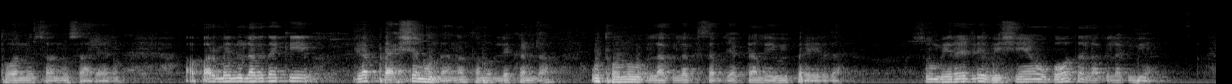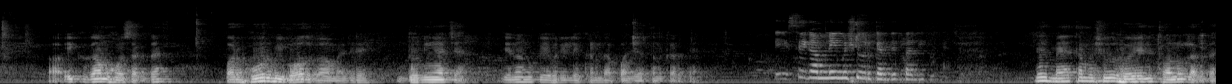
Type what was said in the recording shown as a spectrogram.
ਤੁਹਾਨੂੰ, ਸਾਨੂੰ ਸਾਰਿਆਂ ਨੂੰ। ਪਰ ਮੈਨੂੰ ਲੱਗਦਾ ਕਿ ਜਿਹੜਾ ਪੈਸ਼ਨ ਹੁੰਦਾ ਨਾ ਤੁਹਾਨੂੰ ਲਿਖਣ ਦਾ, ਉਹ ਤੁਹਾਨੂੰ ਅਲੱਗ-ਅਲੱਗ ਸਬਜੈਕਟਾਂ ਲਈ ਵੀ ਪ੍ਰੇਰਦਾ ਸੋ ਮੇਰੇ ਜਿਹੜੇ ਵਿਸ਼ੇ ਆ, ਉਹ ਬਹੁਤ ਅਲੱਗ-ਅਲੱਗ ਵੀ ਆ। ਇੱਕ ਗਮ ਹੋ ਸਕਦਾ ਪਰ ਹੋਰ ਵੀ ਬਹੁਤ ਗਮ ਹੈ ਜਿਹੜੇ ਦੁਨੀਆ 'ਚ ਹੈ, ਜਿਨ੍ਹਾਂ ਨੂੰ ਕਈ ਵਾਰੀ ਲਿਖਣ ਦਾ ਆਪਾਂ ਯਤਨ ਕਰਦੇ ਹਾਂ। ਤੇ ਇਸੇ ਕੰਮ ਲਈ ਮਸ਼ਹੂਰ ਕਰ ਦਿੱਤਾ ਜੀ। ਨਹੀਂ, ਮੈਂ ਤਾਂ ਮਸ਼ਹੂਰ ਹੋਏ ਨਹੀਂ ਤੁਹਾਨੂੰ ਲੱਗਦਾ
